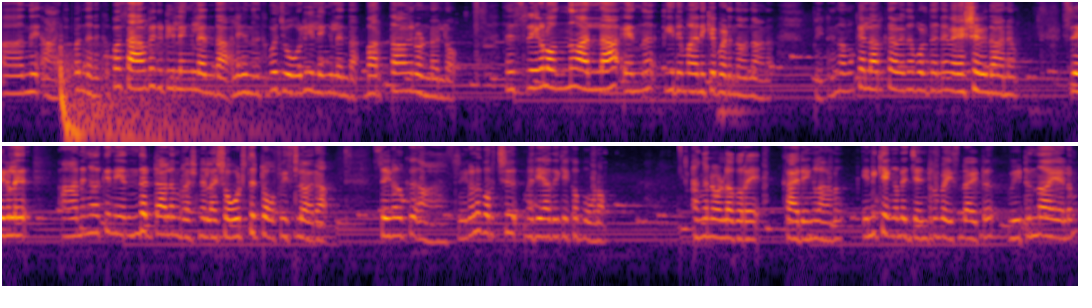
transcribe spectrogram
അതിപ്പോൾ നിനക്കിപ്പോൾ സാലറി കിട്ടിയില്ലെങ്കിൽ എന്താ? അല്ലെങ്കിൽ നിനക്കിപ്പോൾ ജോലി ഇല്ലെങ്കിൽ എന്താ? ഭർത്താവിനുണ്ടല്ലോ. സ്ത്രീകളൊന്നും അല്ല എന്ന് തീരുമാനിക്കപ്പെടുന്ന ഒന്നാണ് പിന്നെ നമുക്ക് എല്ലാവർക്കും അറിയുന്ന പോലെ തന്നെ വേഷവിധാനം. സ്ത്രീകൾ ആണുങ്ങൾക്ക് ഇനി എന്തിട്ടാലും പ്രശ്നമില്ല. ഷോർട്സ് ഇട്ട് ഓഫീസിൽ വരാം. സ്ത്രീകൾക്ക് സ്ത്രീകൾ കുറച്ച് മര്യാദയ്ക്കൊക്കെ പോകണം അങ്ങനെയുള്ള കുറേ കാര്യങ്ങളാണ്. എനിക്കങ്ങനെ ജെൻഡർ ബേസ്ഡ് ആയിട്ട് വീട്ടിൽ നിന്നായാലും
